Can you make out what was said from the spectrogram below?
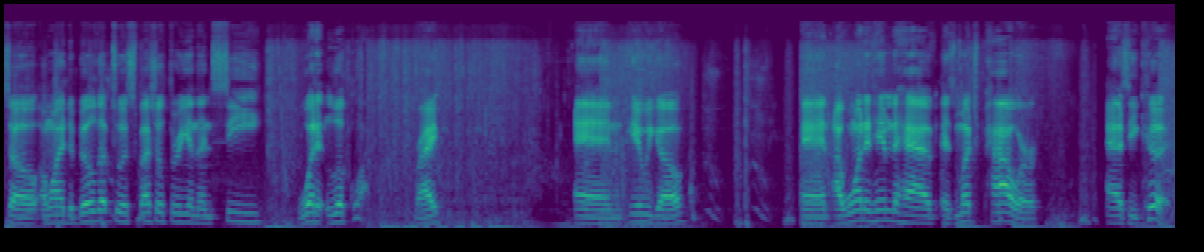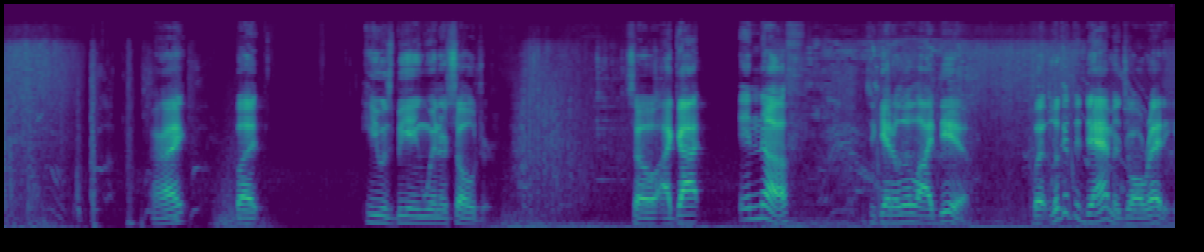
So I wanted to build up to a special three and then see what it looked like, right? And here we go. And I wanted him to have as much power as he could. All right. But he was being Winter Soldier. So I got enough to get a little idea. But look at the damage already.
